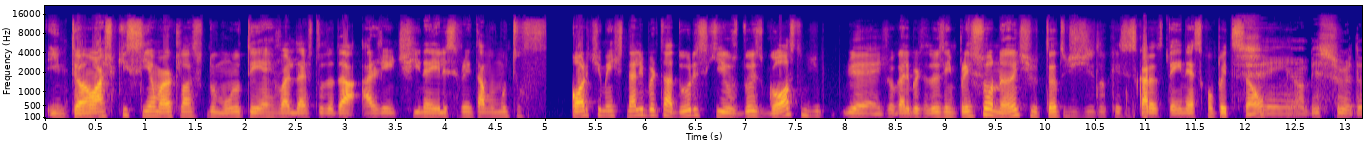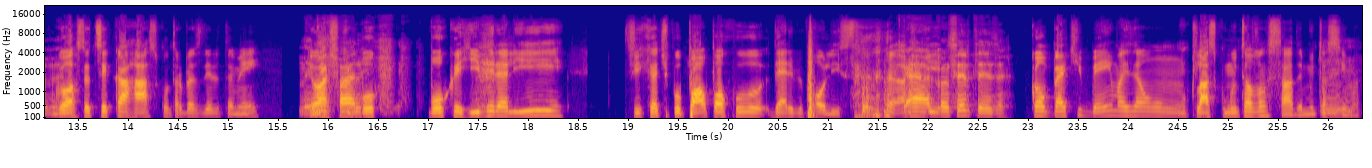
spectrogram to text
Então, acho que sim, é o maior clássico do mundo. Tem a rivalidade toda da Argentina e eles se enfrentavam muito fortemente na Libertadores, que os dois gostam de é, jogar Libertadores. É impressionante o tanto de título que esses caras têm nessa competição. Sim, é um absurdo, velho. Gosta de ser carrasco contra o brasileiro também. Nem eu acho fale. que Boca, Boca e River ali fica tipo pau pau com o Derby Paulista. Ah, que com certeza. compete bem, mas é um clássico muito avançado, é muito Uhum. acima.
